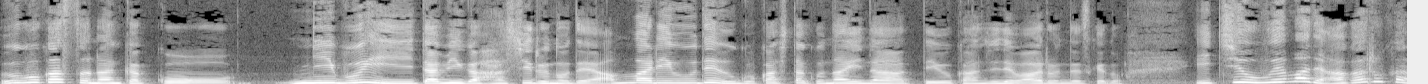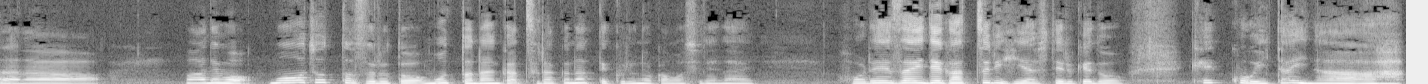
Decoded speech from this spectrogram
動かすとなんかこう鈍い痛みが走るのであんまり腕動かしたくないなっていう感じではあるんですけど一応上まで上がるからな。まあでももうちょっとするともっとなんか辛くなってくるのかもしれない。保冷剤でがっつり冷やしてるけど結構痛いな。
